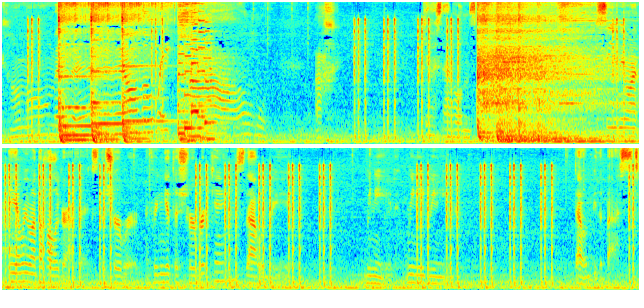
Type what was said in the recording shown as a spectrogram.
Come on, baby, That holding spot. See, we want, and we want the holographics, the Sherbert. If we can get the Sherbert Kings, that would be, we need, we need, we need. That would be the best.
